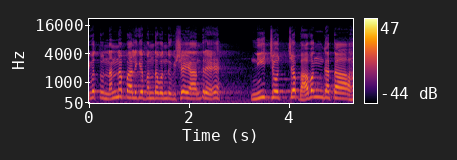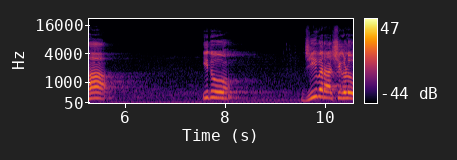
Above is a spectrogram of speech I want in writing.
ಇವತ್ತು ನನ್ನ ಪಾಲಿಗೆ ಬಂದ ಒಂದು ವಿಷಯ ಅಂದರೆ, ನೀಚೋಚ್ಚ ಭಾವಂಗತಃ ಇದು ಜೀವರಾಶಿಗಳು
